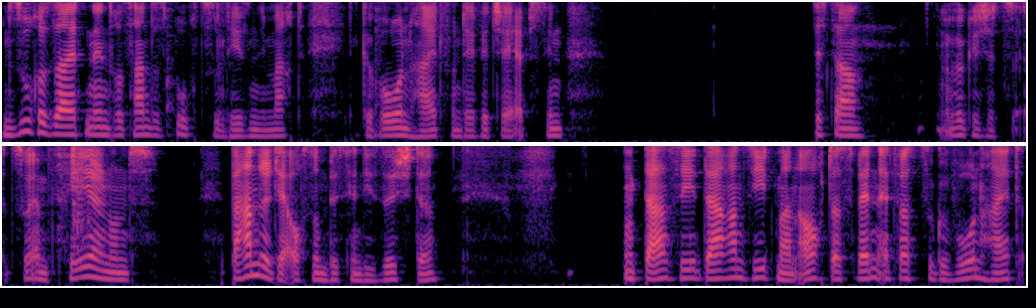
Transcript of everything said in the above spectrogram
eine Suche seid, ein interessantes Buch zu lesen, die Macht der Gewohnheit von David J. Epstein, ist da wirklich zu, zu empfehlen und behandelt ja auch so ein bisschen die Süchte. Und da sie, daran sieht man auch, dass wenn etwas zur Gewohnheit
